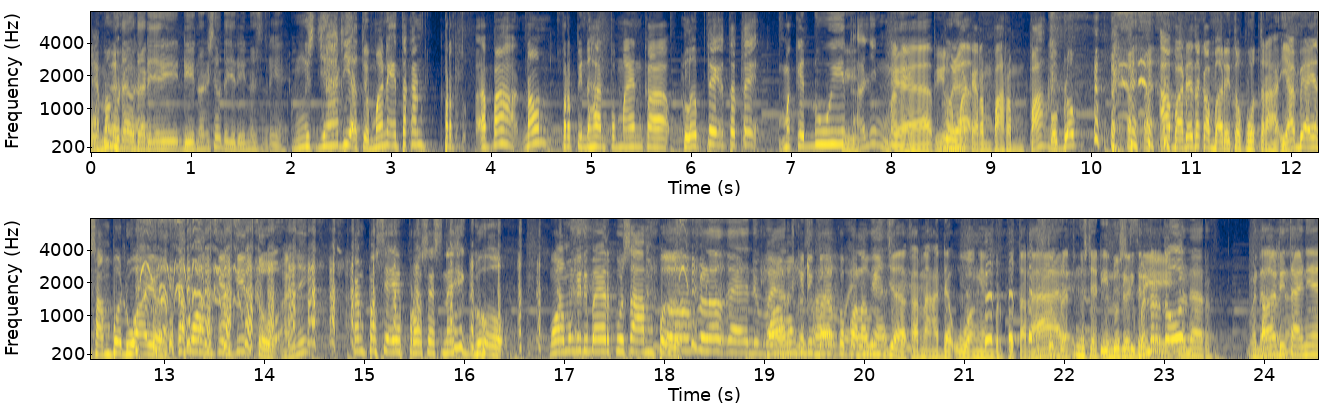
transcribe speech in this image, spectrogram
Emang udah udah jadi di Indonesia udah jadi industri ya? Nges jadi atuh mana eta kan per- apa naon perpindahan pemain ke klub teh eta teh make duit anjing Ya, mana udah. make rempah-rempah goblok. ah bade teh ka Barito Putra. Ya biaya sampo dua ya. Mungkin gitu anjing. Kan pasti ada proses nego. Mau mungkin dibayar ku. Goblok kayak Mau mungkin dibayar ku Palawija karena ada uang yang berputar di situ berarti nggak jadi industri. Industri. Bener tuh. Un? Benar. Kalau ditanya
